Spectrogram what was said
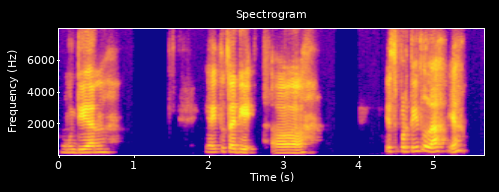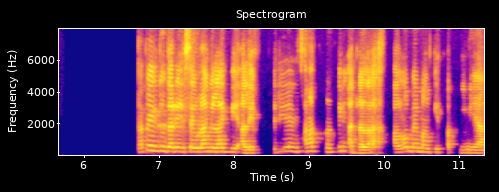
Kemudian ya itu tadi uh, ya seperti itulah ya. Tapi itu tadi saya ulangi lagi Alif. Jadi yang sangat penting adalah kalau memang kita punya,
